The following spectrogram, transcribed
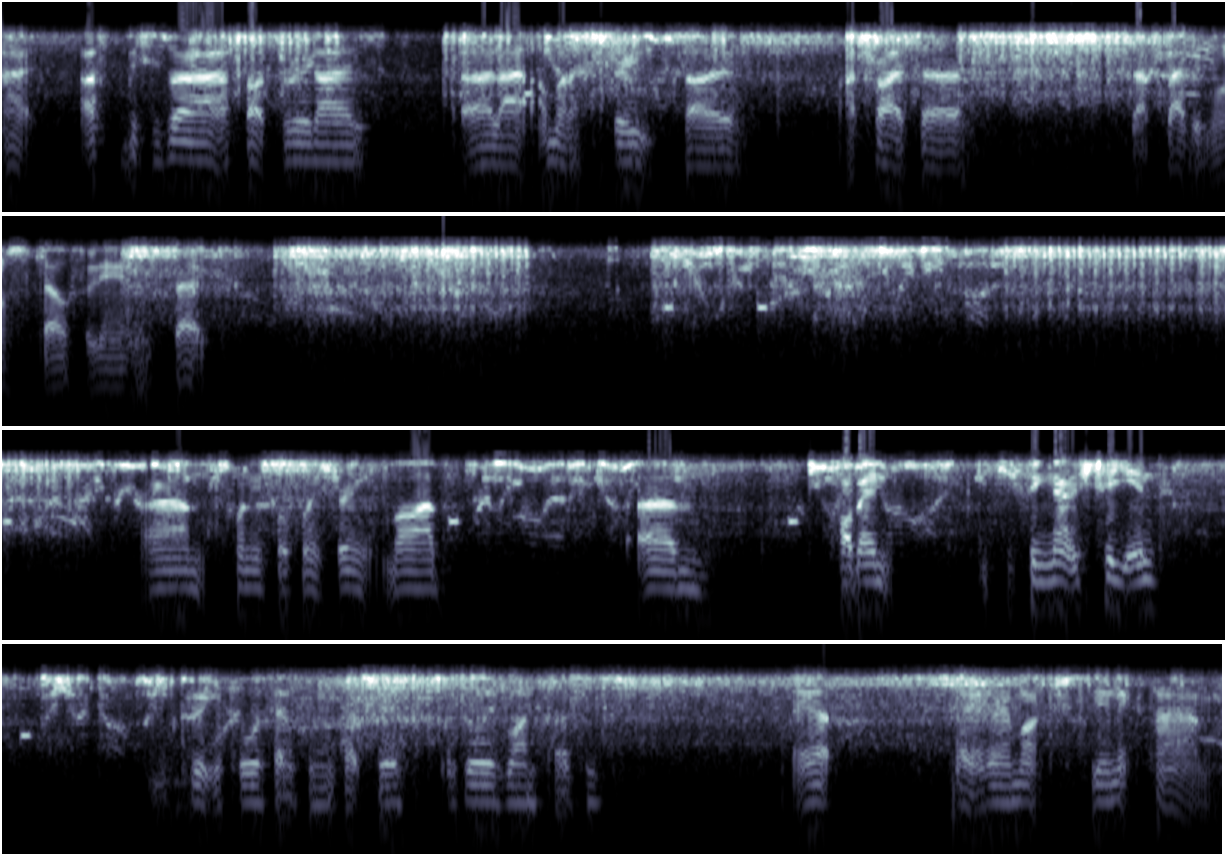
Alright, this is where I start to realise, uh, like, I'm on a street, so I try to play a bit more stealthily in a Um, 24 point string, MOAB. Um, comment if you think that is cheating. You can put your four cents in touch here. There's always one person. Yep. Thank you very much. See you next time.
